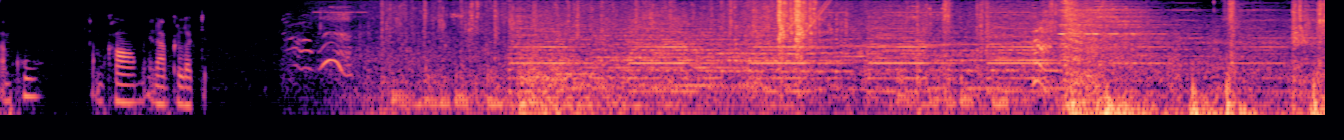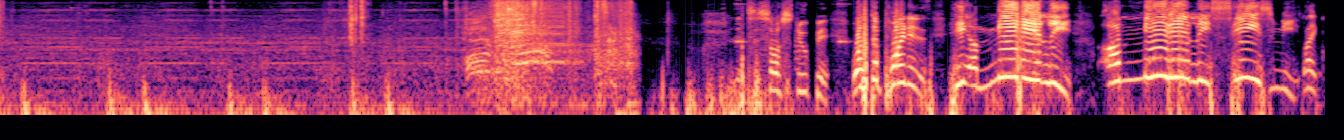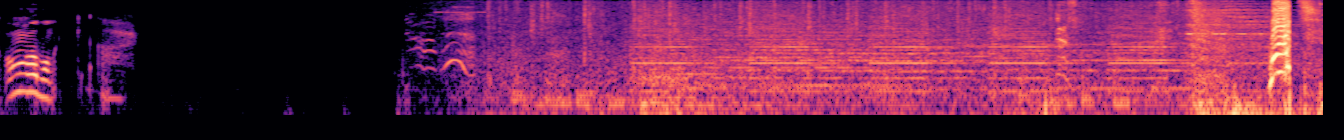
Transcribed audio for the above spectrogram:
I'm cool. I'm calm and I'm collected. So stupid. What's the point of this? He immediately, immediately sees me. Like, oh my god. What?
